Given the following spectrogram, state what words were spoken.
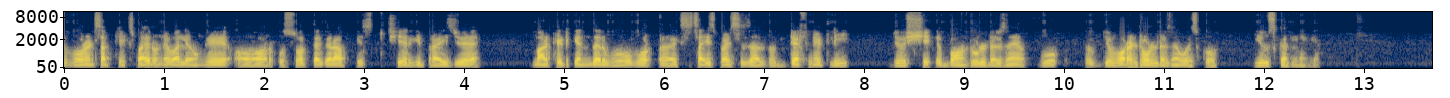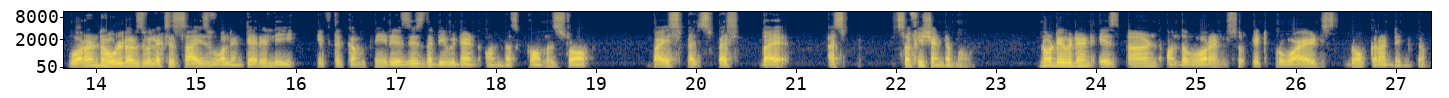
वारंट्स आपके एक्सपायर होने वाले होंगे और उस वक्त अगर आपके शेयर की प्राइस जो है मार्केट के अंदर वो एक्सरसाइज प्राइस से ज़्यादा तो डेफिनेटली जो बॉन्ड होल्डर्स हैं, वो, जो वारंट होल्डर्स हैं, वो इसको यूज़ कर लेंगे Warrant holders will exercise voluntarily if the company raises the dividend on the common stock by, by a sufficient amount. No dividend is earned on the warrant, so it provides no current income.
